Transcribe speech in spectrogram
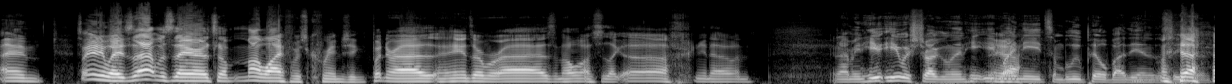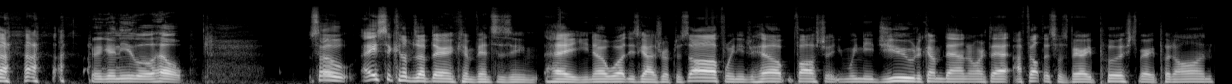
And so, anyways, that was there. So my wife was cringing, putting her eyes, hands over her eyes, and the whole. I was like, "Ugh," you know, and And I mean, he he was struggling. He, he Yeah. might need some blue pill by the end of the season. Gonna need a little help. So Asa comes up there and convinces him, "Hey, you know what? These guys ripped us off. We need your help, Foster. We need you to come down and like that." I felt this was very pushed, very put on.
